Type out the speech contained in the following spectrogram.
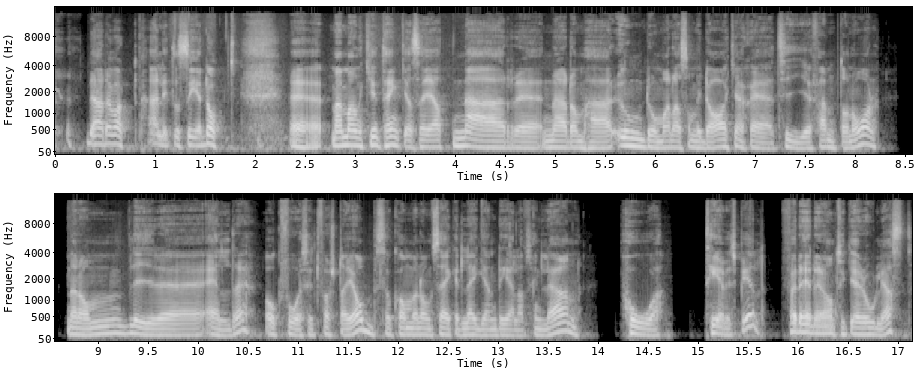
Det hade varit härligt att se dock. Eh, Men man kan ju tänka sig att när, eh, när de här ungdomarna som idag kanske är 10-15 år, när de blir eh, äldre och får sitt första jobb så kommer de säkert lägga en del av sin lön på tv-spel. För det är det de tycker är roligast.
